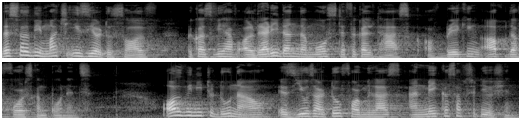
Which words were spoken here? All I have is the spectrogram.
This will be much easier to solve because we have already done the most difficult task of breaking up the force components. All we need to do now is use our two formulas and make a substitution.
